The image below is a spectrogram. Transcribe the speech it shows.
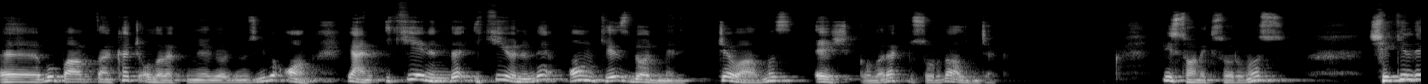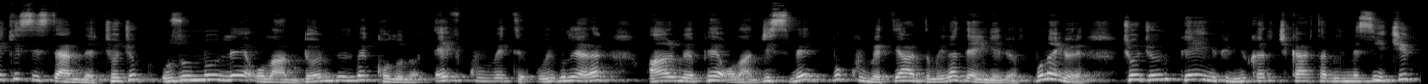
e, bu banttan kaç olarak bulunuyor gördüğünüz gibi 10. Yani iki yönünde iki yönünde 10 kez dönmeli. Cevabımız E şıkkı olarak bu soruda alınacak. Bir sonraki sorumuz. Şekildeki sistemde çocuk uzunluğu L olan döndürme kolunu F kuvveti uygulayarak ağırlığı P olan cismi bu kuvvet yardımıyla dengeliyor. Buna göre çocuğun P yükünü yukarı çıkartabilmesi için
